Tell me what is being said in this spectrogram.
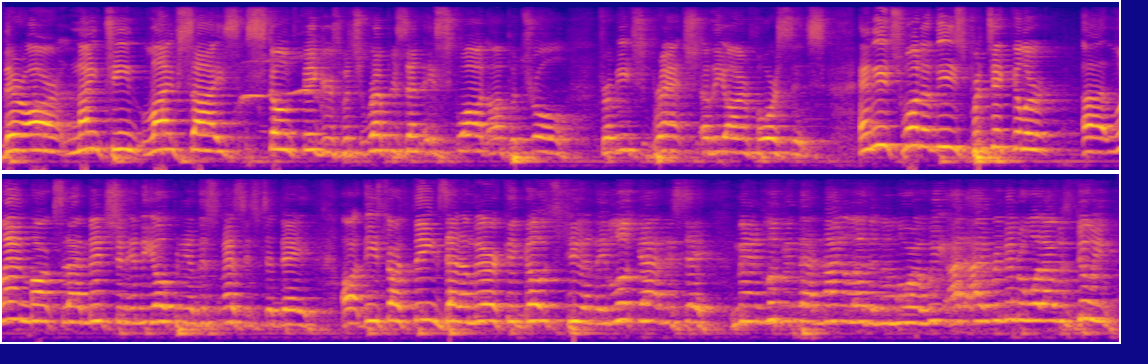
There are 19 life size stone figures which represent a squad on patrol from each branch of the armed forces. And each one of these particular uh, landmarks that I mentioned in the opening of this message today. are these are things that America goes to and they look at and they say, man, look at that 9 11 memorial. We, I, I remember what I was doing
